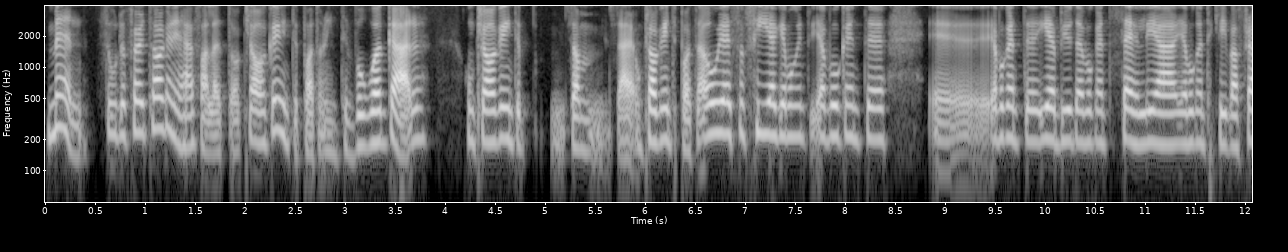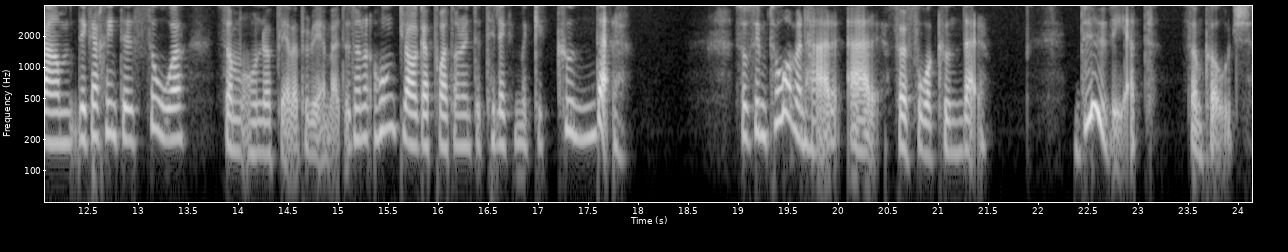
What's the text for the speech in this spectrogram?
Men soloföretagaren i det här fallet då klagar ju inte på att hon inte vågar. Hon klagar inte, som, så här, hon klagar inte på att oh, jag är så feg, jag vågar inte, jag vågar inte, eh, jag vågar inte erbjuda, jag vågar inte sälja, jag vågar inte kliva fram. Det kanske inte är så som hon upplever problemet, utan hon klagar på att hon inte har tillräckligt mycket kunder. Så symptomen här är för få kunder. Du vet som coach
